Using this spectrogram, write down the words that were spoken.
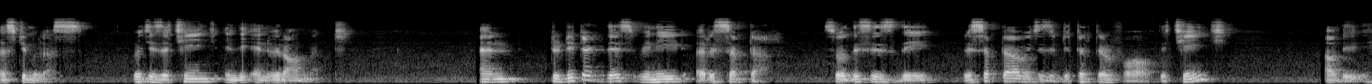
a stimulus, which is a change in the environment. And to detect this, we need a receptor. So this is the receptor, which is a detector for the change of the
